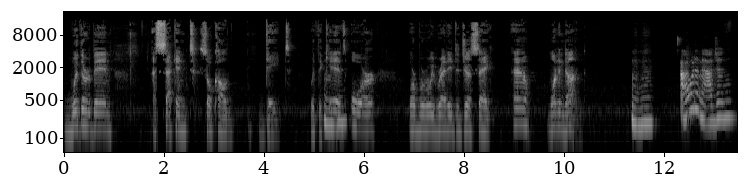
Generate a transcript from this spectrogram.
would there have been a second so called date with the kids, mm-hmm. or or were we ready to just say, eh, one and done? I would imagine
